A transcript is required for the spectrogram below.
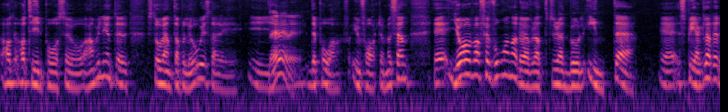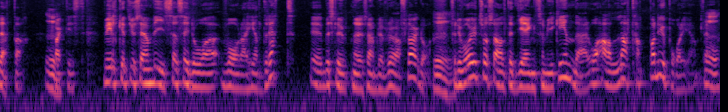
ha, ha tid på sig och han vill ju inte stå och vänta på Lewis där i, i Nej, nej, nej. depåinfarten. Men sen, eh, jag var förvånad över att Red Bull inte eh, speglade detta Mm. faktiskt. Vilket ju sen visade sig då vara helt rätt eh, beslut när det sen blev rödflagg då. Mm. För det var ju trots allt ett gäng som gick in där och alla tappade ju på det egentligen. Mm.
